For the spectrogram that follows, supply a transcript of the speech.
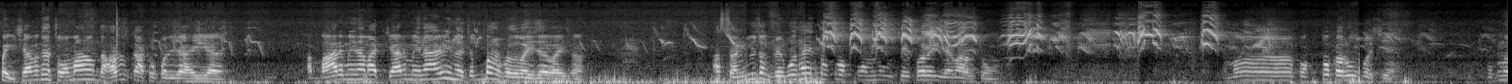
પૈસા વગર ચોમાસાનો દારૂ કાઠું પડી જાય યાર. આ બાર મહિનામાં ચાર મહિના આવી ને જબ્બર હલવાઈ જાય ભાઈ સાહેબ આ સંયુચક ભેગો થાય ને તો કોક કોમનો ઉછેર પડી જાય મારું તો. એમાં કોક તો કરવું પડશે. કોકને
